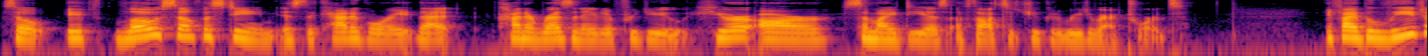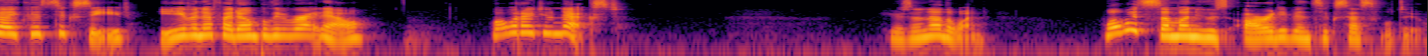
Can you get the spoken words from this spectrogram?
So, if low self esteem is the category that kind of resonated for you, here are some ideas of thoughts that you could redirect towards. If I believed I could succeed, even if I don't believe it right now, what would I do next? Here's another one What would someone who's already been successful do?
